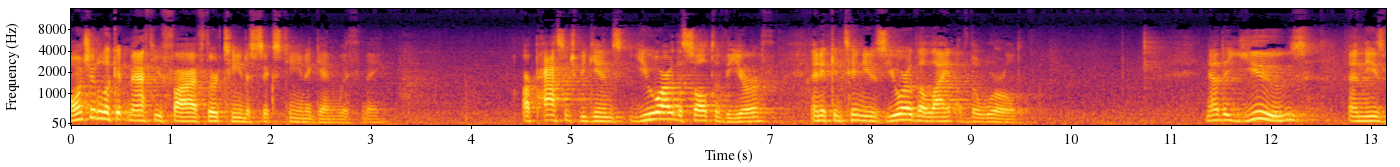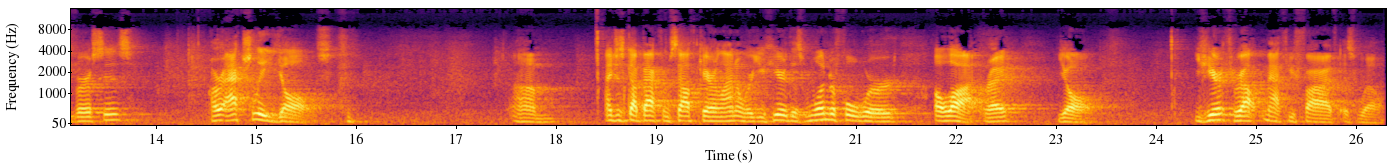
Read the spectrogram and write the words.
I want you to look at Matthew 5 13 to 16 again with me. Our passage begins You are the salt of the earth, and it continues You are the light of the world. Now, the yous in these verses are actually y'alls. Um, I just got back from South Carolina where you hear this wonderful word a lot, right? Y'all. You hear it throughout Matthew 5 as well.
